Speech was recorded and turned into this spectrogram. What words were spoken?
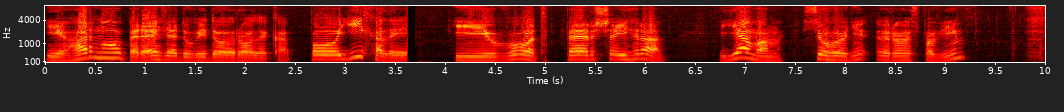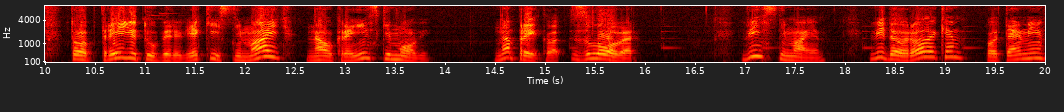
І гарного перегляду відеоролика. Поїхали! І от перша ігра. Я вам сьогодні розповім топ-3 ютуберів, які знімають на українській мові. Наприклад, Зловер. Він знімає відеоролики по темі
